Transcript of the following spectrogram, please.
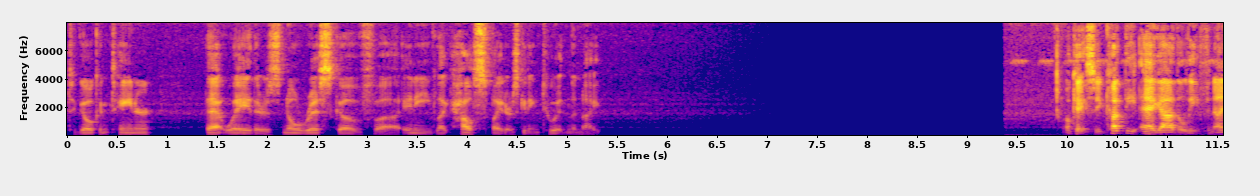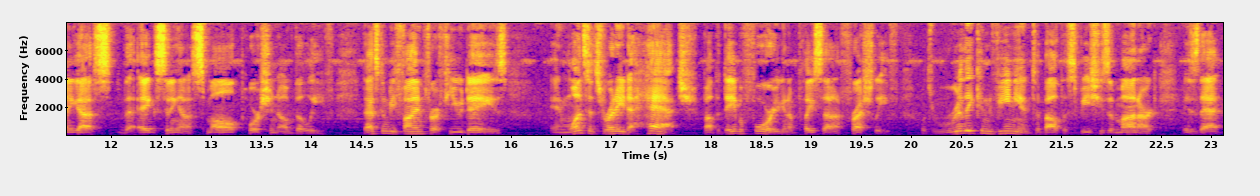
to-go container. That way there's no risk of uh, any like house spiders getting to it in the night. Okay, so you cut the egg out of the leaf, and now you got a, the egg sitting on a small portion of the leaf. That's going to be fine for a few days, and once it's ready to hatch, about the day before, you're going to place that on a fresh leaf. What's really convenient about the species of monarch is that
